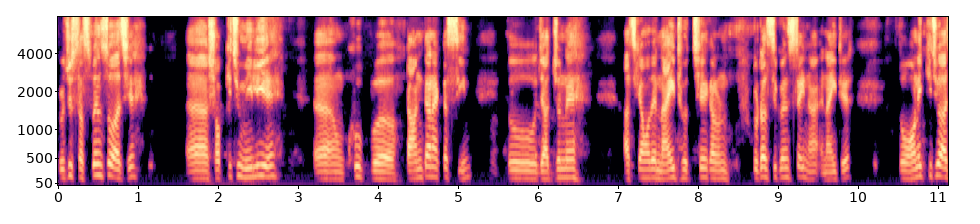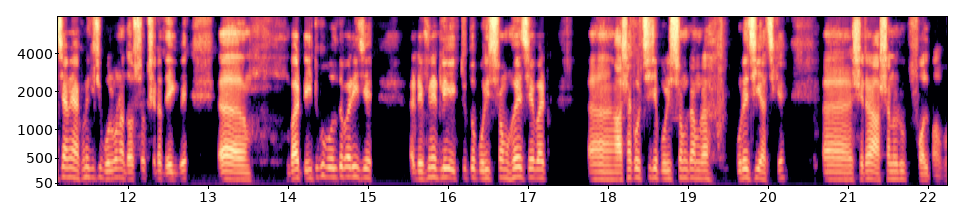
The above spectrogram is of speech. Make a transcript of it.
প্রচুর সাসপেন্সও আছে সব কিছু মিলিয়ে খুব টান টান একটা সিন তো যার জন্যে আজকে আমাদের নাইট হচ্ছে, কারণ টোটাল সিকোয়েন্সটাই নাইটের তো অনেক কিছু আছে, আমি এখনও কিছু বলব না, দর্শক সেটা দেখবে। বাট এইটুকু বলতে পারি যে ডেফিনেটলি একটু তো পরিশ্রম হয়েছে বাট আশা করছি যে পরিশ্রমটা আমরা করেছি আজকে সেটা আশানুরূপ ফল পাবো।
